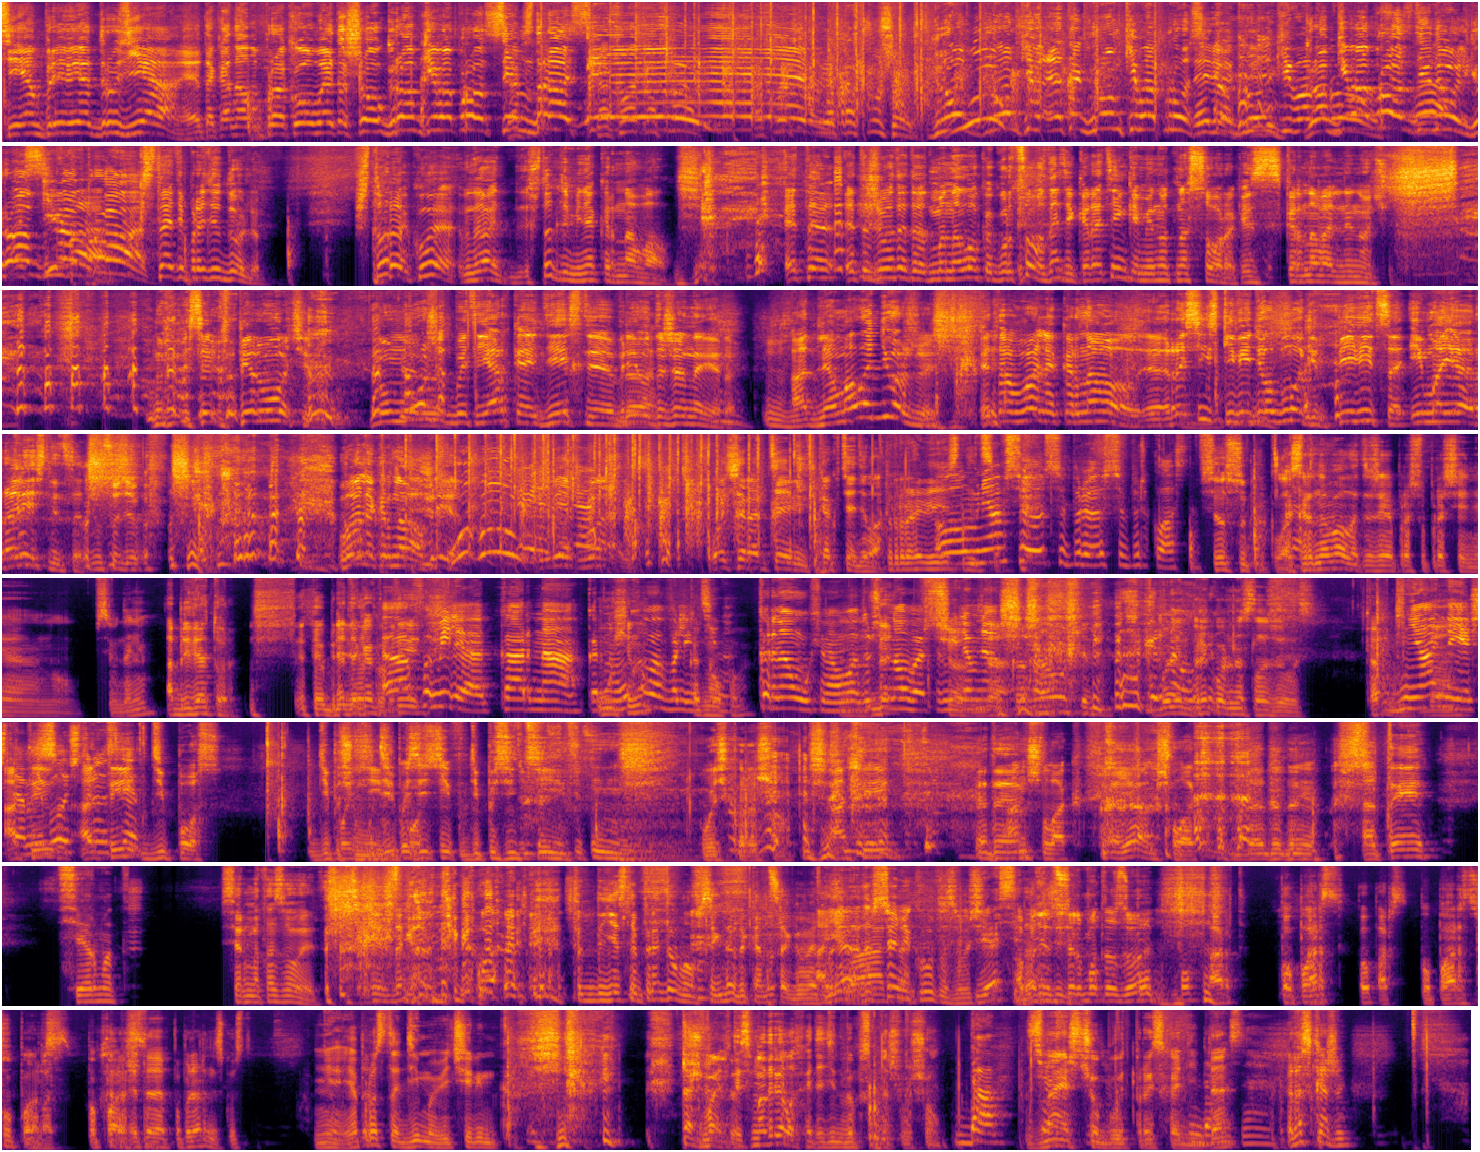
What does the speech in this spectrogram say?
Всем привет, друзья! Это канал Проком, это шоу «Громкий вопрос». Всем здрасте! Какой? Какой я прослушал? Гром- громкий, Это громкий вопрос, это громкий вопрос. Громкий вопрос, дедуль, громкий спасибо. вопрос. Кстати, про дедулю. Что такое, ну, давай, что для меня карнавал? Это, это же вот этот монолог Огурцова, знаете, коротенько, минут на 40 из карнавальной ночи. Ну, в первую очередь. Ну, может быть, яркое действие в Рио-де-Жанейро. А для молодежи это Валя Карнавал. э, Российский видеоблогер, певица и моя ровесница. Ну, судя... Валя Карнавал, привет. Привет, Валь. Очень рад тебя видеть. Как у тебя дела? О, У меня все супер, супер классно. Все супер А классно. карнавал, это же, я прошу прощения, ну, псевдоним? Аббревиатура. Это Это как А, ты... фамилия Карна... Карнаухова? Валентина? Карнаухова. Карнаухина. Вот уже новая фамилия у меня. да. Блин, Карнаухина. прикольно сложилось. Гениально, я считаю. А Мне ты, было а 14 ты лет. депоз. Почему? Депозит. Депозитив. Очень хорошо. А ты Это аншлаг. А я аншлаг. Да-да-да. А ты... Сермат. Серматозоид. Если придумал, всегда до конца А говорю. я- Это все не круто звучит. Я себе подожди, серматозоид. Поп-арт. Поп-арт. Поп-арт. Попарс. Попарс. Попарс. Это популярное искусство. Не, я просто Дима Вечеринка. Так, Валь, ты смотрела хоть один выпуск нашего шоу? Да. Знаешь, что будет. будет происходить, Да, да? знаю. Расскажи.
